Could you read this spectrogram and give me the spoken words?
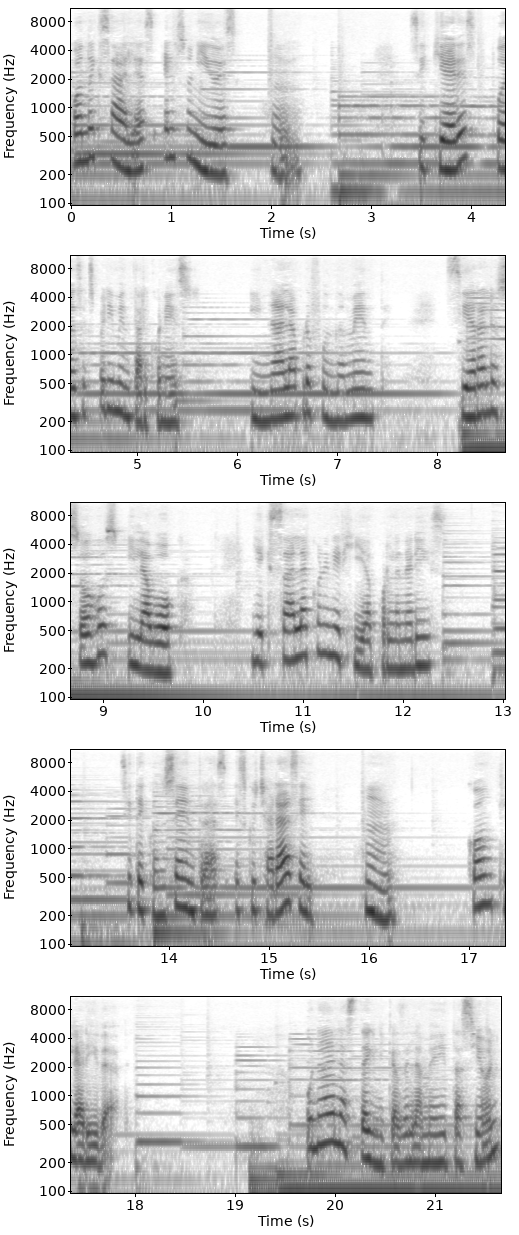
Cuando exhalas, el sonido es Hum. Si quieres, puedes experimentar con eso. Inhala profundamente, cierra los ojos y la boca y exhala con energía por la nariz. Si te concentras, escucharás el hum con claridad. Una de las técnicas de la meditación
